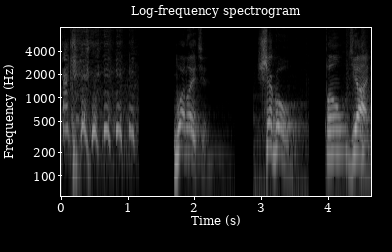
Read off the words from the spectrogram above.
Tá... Boa noite. Chegou pão diário.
